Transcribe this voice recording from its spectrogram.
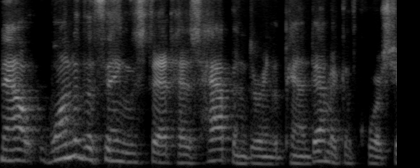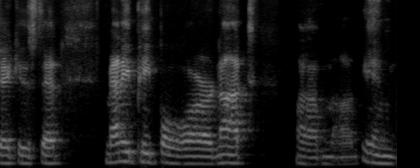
Now, one of the things that has happened during the pandemic, of course, Jake, is that many people are not um, uh, in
